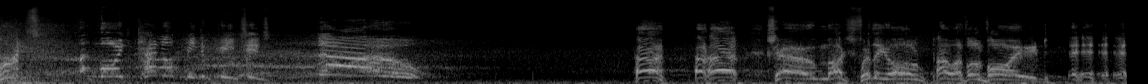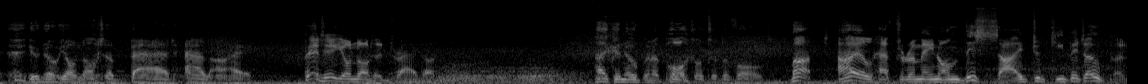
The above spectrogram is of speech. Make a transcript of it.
What? The Void cannot be defeated! No! Ha! Ha! ha! So much for the all-powerful Void! you know you're not a bad ally. Pity you're not a dragon. I can open a portal to the vault, but I'll have to remain on this side to keep it open.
